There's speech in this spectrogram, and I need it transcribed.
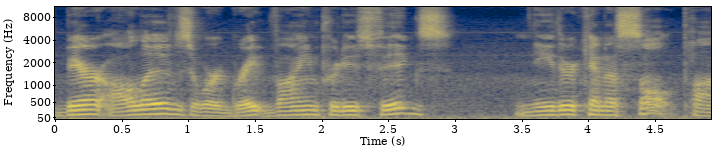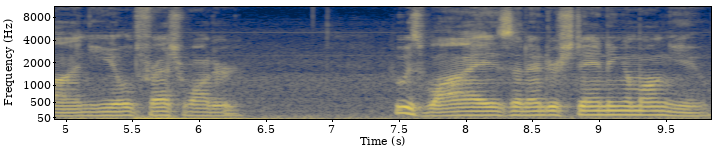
bear olives, or a grapevine produce figs? Neither can a salt pond yield fresh water. Who is wise and understanding among you?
